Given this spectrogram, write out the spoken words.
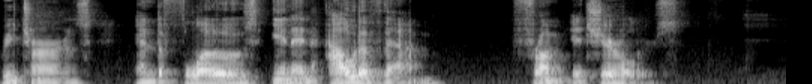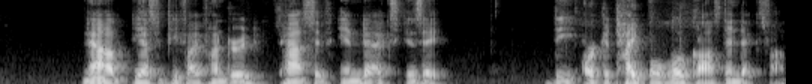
returns and the flows in and out of them from its shareholders. Now, the S&P 500 passive index is a the archetypal low cost index fund.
